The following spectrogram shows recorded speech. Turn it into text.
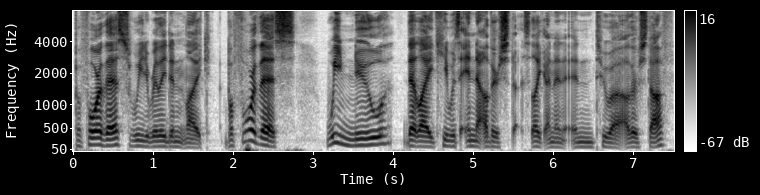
before this, we really didn't like. Before this, we knew that like he was into other stuff, like in, into uh, other stuff,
